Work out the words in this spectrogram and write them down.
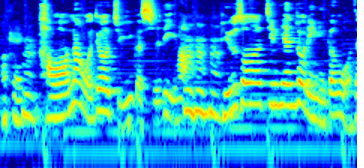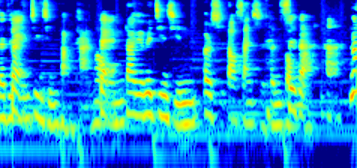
？OK，嗯，好哦，那我就举一个实例哈，嗯哼哼，比如说今天若琳你跟我在这边进行访谈哈，我们大约会进行二十到三十分钟，是的，哈，那。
